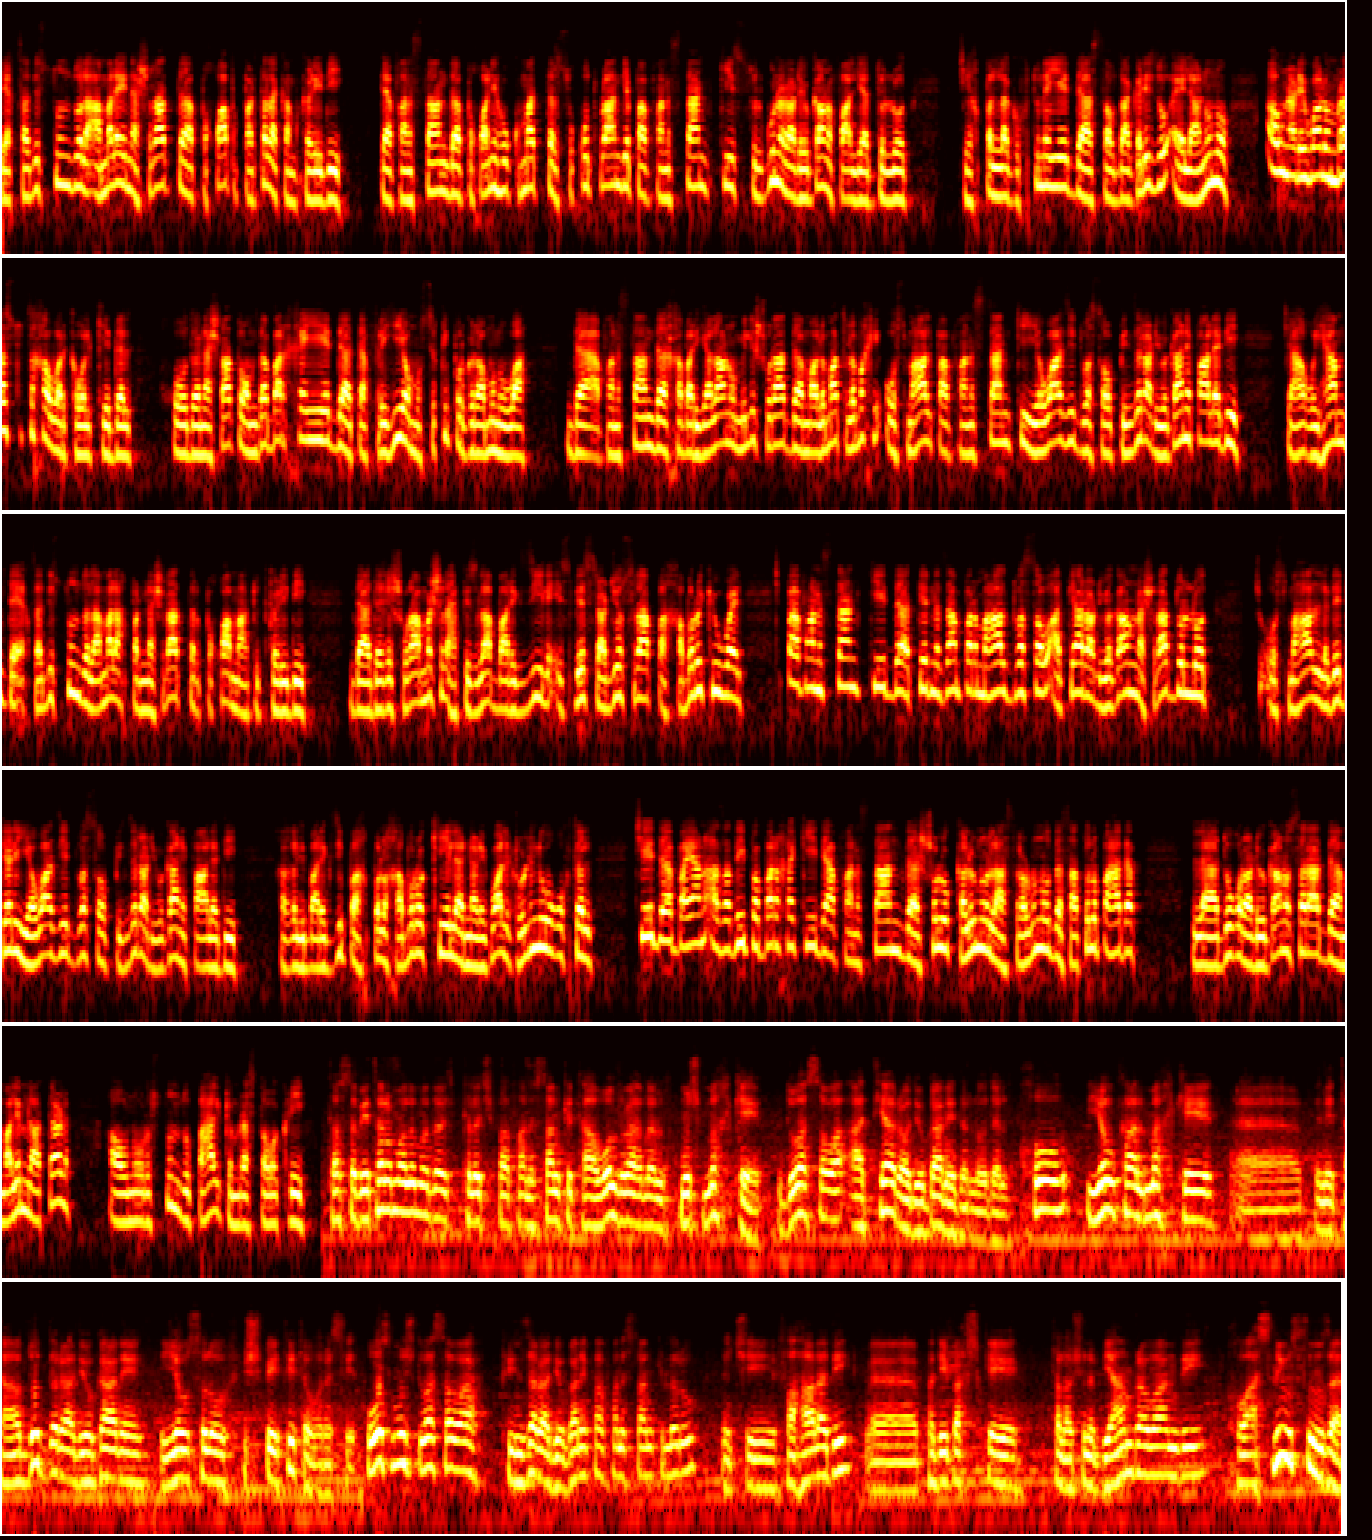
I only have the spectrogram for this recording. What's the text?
د اقتصادي ستونزو له امله یې نشرات د پخوا په پرتله کم کړي دي د افغانستان د پخوانی حکومت تر سقوط وړاندې په افغانستان کې سلګونه رادیوګانو فعالیت درلود چې خپل لګښتونه یې د سوداګریزو اعلانونو او نړیوالو مرستو څخه ورکول کېدل خو د نشراتو عمده برخه یې د تفریحي او موسیقي پروګرامونو وه د افغانستان د خبريالانو ملي شورا د معلوماتو لمخې اوسمهال په افغانستان کې یوازې 215 رادیوګانې فعال دي چې هغوی هم د اقتصادي ستونزو لامل خپل نشرات تر پخوا محدود کړي دي د دغه شورا مشر حفیظ الله بارکزی له اس بي اس رادیو سره په خبرو کې وویل چې په افغانستان کې د تیر نظام پر مهال 280 رادیوګانو نشرات درلود چې اوس مهال لدې ډلې یوازې 215 رادیوګانې فعال دي غغلی بارکزی په خپل خبرو کې له نړیوال ټولنې وغوښتل چې د بیان ازادۍ په برخه کې د افغانستان د شلو کلونو لاسرړونو د ساتلو په هدف له دغه رادیوګانو سره د مالی ملاتړ او نورو ستونزو په حل کې مرسته وکړي. تاسو ته بهتره معلومه ده چې کله چې په افغانستان کې تحول راغلل موږ مخکې دوه سوه اتیا رادیوګانې درلودل خو یو کال مخکې یعنې تعدد د رادیوګانې یو سلو شپېتې ته ورسید اوس موږ دوه سوه پنځه رادیوګانې په افغانستان کې لرو چې فعاله دي په دې بخش کې تلاشونه بیا هم روان دي خو اصلي ستونزه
